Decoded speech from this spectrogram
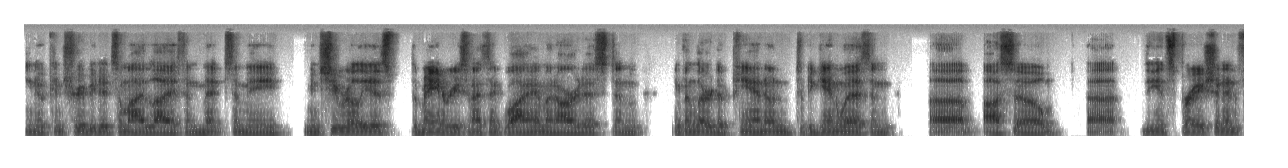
you know contributed to my life and meant to me. I mean, she really is the main reason I think why I'm an artist and even learned the piano to begin with, and uh, also uh, the inspiration and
